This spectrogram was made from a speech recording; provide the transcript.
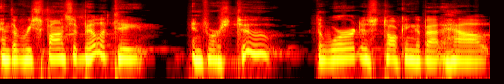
And the responsibility in verse 2, the word is talking about how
